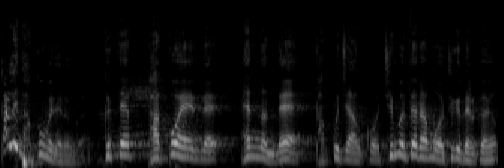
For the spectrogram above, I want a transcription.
빨리 바꾸면 되는 거야. 그때 바꿔야 돼- 했는데 바꾸지 않고 지멋대로 하면 어떻게 될까요?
